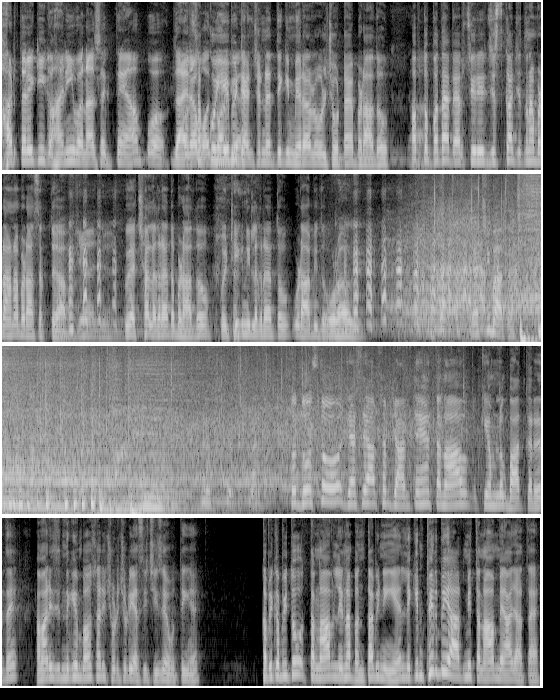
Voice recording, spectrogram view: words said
हर तरह की कहानी बना सकते हैं आप। दायरा सबको ये भी टेंशन रहती है कि मेरा रोल छोटा है बढ़ा दो। अब तो पता है वेब सीरीज़ जिसका जितना बढ़ाना बढ़ा सकते हो आप। जी हाँ, जी। हाँ। कोई अच्छा लग रहा है तो बढ़ा दो। कोई ठीक नहीं लग रहा है तो उड़ा भी दो। उड़ा अच्छी बात है। तो दोस्तों जैसे आप सब जानते हैं तनाव की हम लोग बात कर रहे थे। हमारी ज़िंदगी में बहुत सारी छोटी छोटी ऐसी चीज़ें होती हैं। कभी कभी तो तनाव लेना बनता भी नहीं है लेकिन फिर भी आदमी तनाव में आ जाता है।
